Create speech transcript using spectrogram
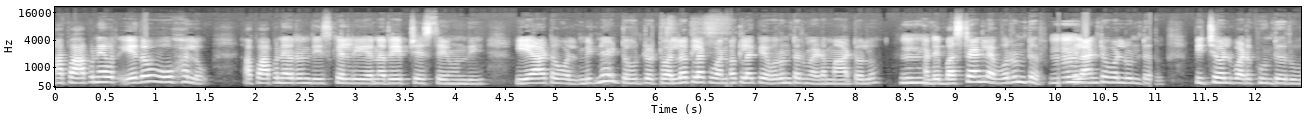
ఆ పాపని ఎవరు ఏదో ఊహలు. ఆ పాపని ఎవరైనా తీసుకెళ్ళి ఏమైనా రేప్ చేస్తే ఉంది? ఏ ఆటో వాళ్ళు? Midnight twelve o'clock one o'clock ఎవరు ఉంటారు మేడం ఆటోలో? అంటే బస్ స్టాండ్లో ఎవరు ఉంటారు ఇలాంటి వాళ్ళు ఉంటారు. పిచ్చోళ్ళు పడుకుంటారు.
